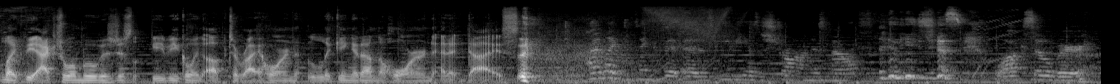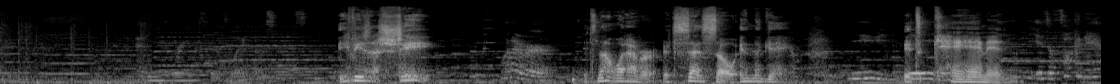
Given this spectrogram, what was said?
like the actual move is just Eevee going up to Rhyhorn, licking it on the horn, and it dies. I like to think of it as Eevee has a straw in his mouth, and he just walks over essence. Eevee's a she. Whatever. It's not whatever. It says so in the game. Eevee. It's Eevee. canon. It's a fucking hair.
